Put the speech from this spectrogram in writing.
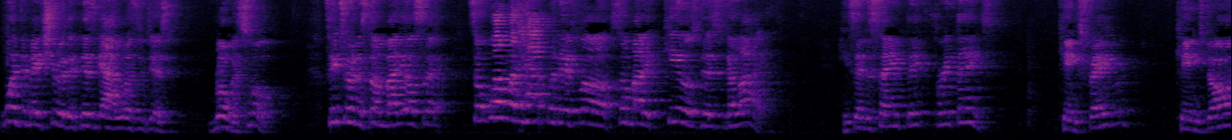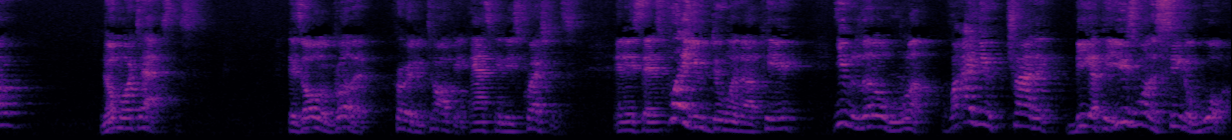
wanted to make sure that this guy wasn't just blowing smoke. So he turned to somebody else and said, so what would happen if uh, somebody kills this Goliath? He said the same thing, three things. King's favor, king's daughter, no more taxes. His older brother heard him talking, asking these questions. And he says, What are you doing up here? You little runt. Why are you trying to be up here? You just want to see the war.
